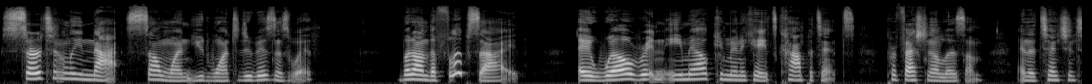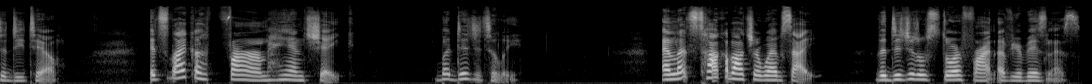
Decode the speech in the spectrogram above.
Certainly not someone you'd want to do business with. But on the flip side, a well written email communicates competence, professionalism, and attention to detail. It's like a firm handshake, but digitally. And let's talk about your website, the digital storefront of your business.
